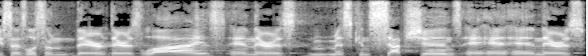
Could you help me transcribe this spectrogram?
He says, listen, there, there's lies and there is misconceptions and, and there's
